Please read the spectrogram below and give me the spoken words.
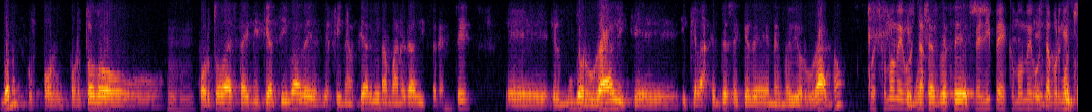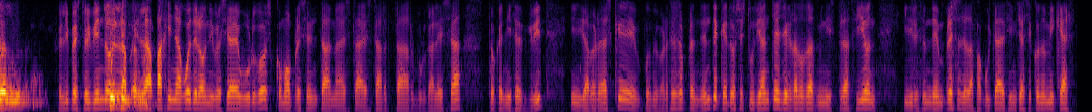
bueno, pues por, por todo por toda esta iniciativa de, financiar de una manera diferente eh, el mundo rural y que, y que la gente se quede en el medio rural, ¿no? Pues como me gusta, Felipe, como me gusta porque Felipe, estoy viendo en, la, página web de la Universidad de Burgos cómo presentan a esta startup burgalesa, Tokenized Grid, y la verdad es que pues me parece sorprendente que dos estudiantes de grado de Administración y Dirección de Empresas de la Facultad de Ciencias Económicas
